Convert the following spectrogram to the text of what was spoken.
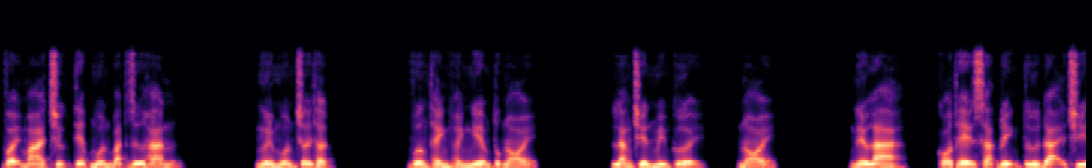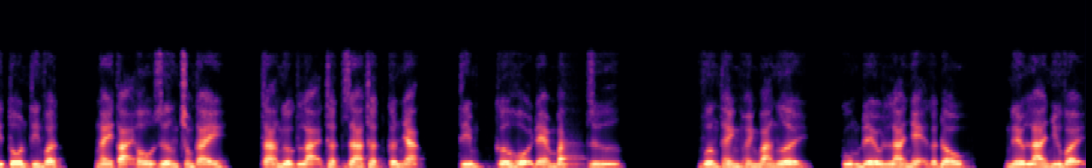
vậy mà trực tiếp muốn bắt giữ hắn. Ngươi muốn chơi thật? Vương thành hoành nghiêm túc nói. Lăng chiến mỉm cười, nói nếu là, có thể xác định tứ đại trí tôn tín vật, ngay tại âu dương trong tay, ta ngược lại thật ra thật cân nhắc, tìm cơ hội đem bắt giữ. Vương thành hoành ba người cũng đều là nhẹ gật đầu, nếu là như vậy,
